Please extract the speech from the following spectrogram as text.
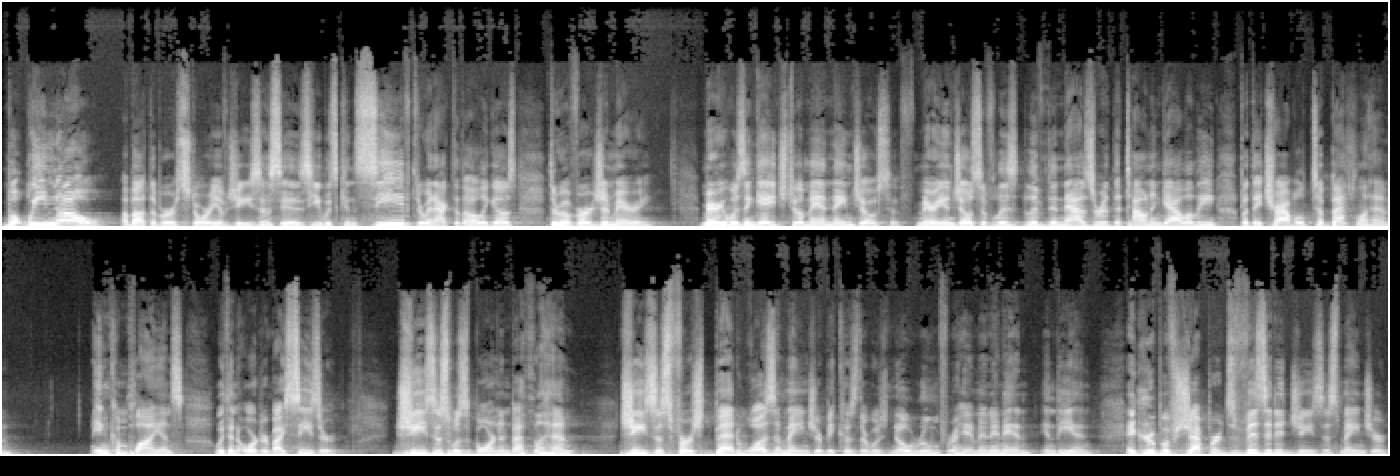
What we know about the birth story of Jesus is he was conceived through an act of the Holy Ghost through a Virgin Mary. Mary was engaged to a man named Joseph. Mary and Joseph lived in Nazareth, a town in Galilee, but they traveled to Bethlehem in compliance with an order by Caesar. Jesus was born in Bethlehem. Jesus' first bed was a manger because there was no room for him in an inn, in the inn. A group of shepherds visited Jesus' manger.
